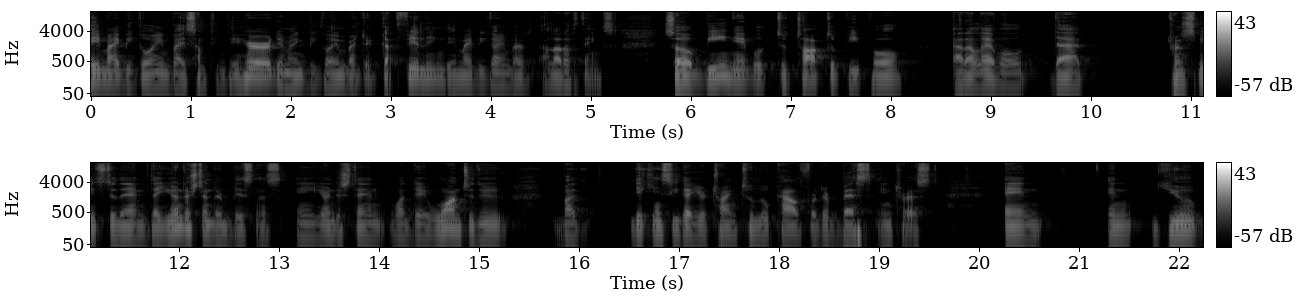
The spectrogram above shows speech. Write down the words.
they might be going by something they heard, they might be going by their gut feeling, they might be going by a lot of things. So being able to talk to people at a level that transmits to them that you understand their business and you understand what they want to do, but they can see that you're trying to look out for their best interest and and you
